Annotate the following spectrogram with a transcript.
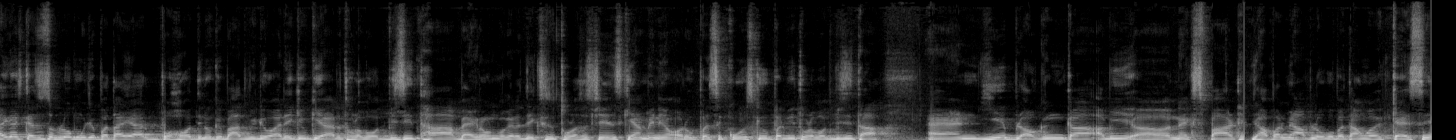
हाय गाइस कैसे सब लोग? मुझे पता है यार, बहुत दिनों के बाद वीडियो आ रही है क्योंकि यार थोड़ा बहुत बिज़ी था। बैकग्राउंड वगैरह देख से थोड़ा सा चेंज किया मैंने और ऊपर से कोर्स के ऊपर भी थोड़ा बहुत बिज़ी था। एंड ये ब्लॉगिंग का अभी नेक्स्ट पार्ट है। जहाँ पर मैं आप लोगों को बताऊँगा कैसे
